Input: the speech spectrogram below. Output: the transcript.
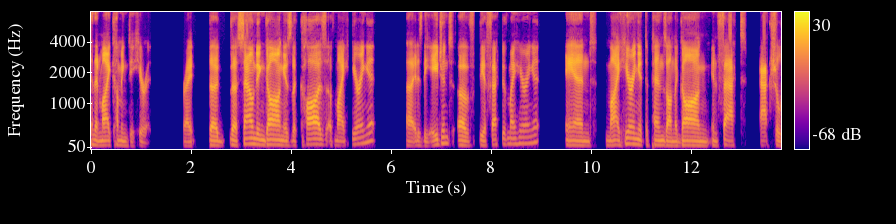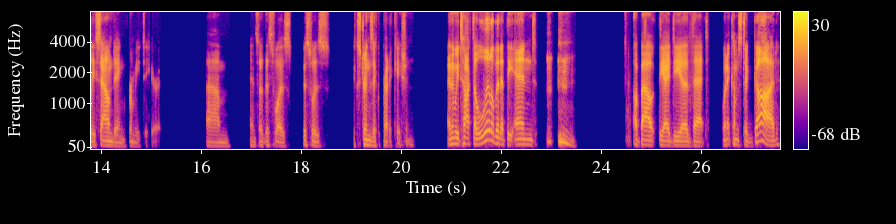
and then my coming to hear it right? The the sounding gong is the cause of my hearing it uh, it is the agent of the effect of my hearing it and my hearing it depends on the gong in fact actually sounding for me to hear it. Um, and so this was this was extrinsic predication. And then we talked a little bit at the end about the idea that when it comes to god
